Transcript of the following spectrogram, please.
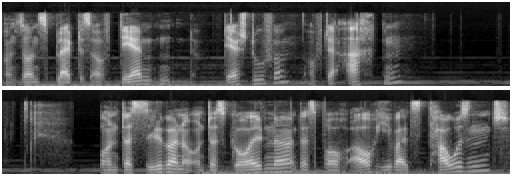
Und sonst bleibt es auf der, der Stufe, auf der 8. Und das Silberne und das Goldene, das braucht auch jeweils 1000.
